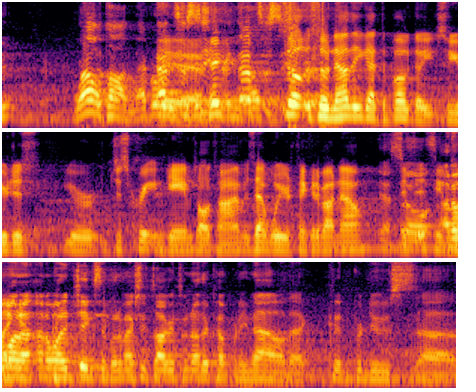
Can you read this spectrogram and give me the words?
Well done. Everyone's That's a secret, that's a secret. So so now that you got the bug though, so you're just you're just creating games all the time. Is that what you're thinking about now? Yeah, so it seems I don't like want to I don't want to jinx it, but I'm actually talking to another company now that could produce uh,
